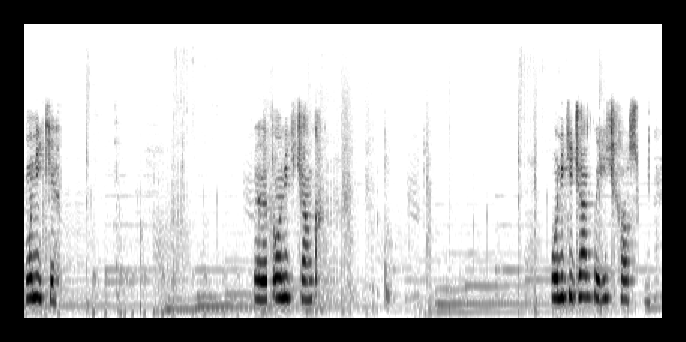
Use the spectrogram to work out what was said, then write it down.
12. Evet 12 chunk. 12 chunk ve hiç kasmıyor.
